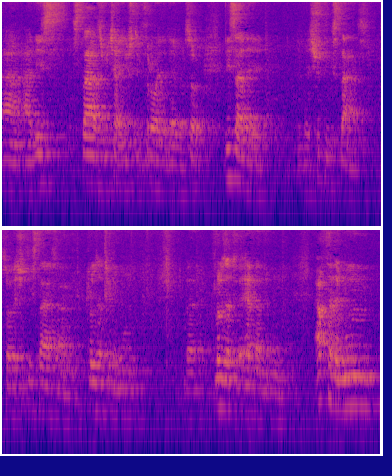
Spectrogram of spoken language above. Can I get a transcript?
uh, are these stars which I used to throw at the devil. So these are the, the shooting stars. So the shooting stars are closer to the moon, the, closer to the earth than the moon. After the moon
